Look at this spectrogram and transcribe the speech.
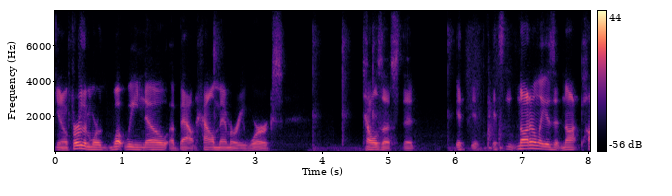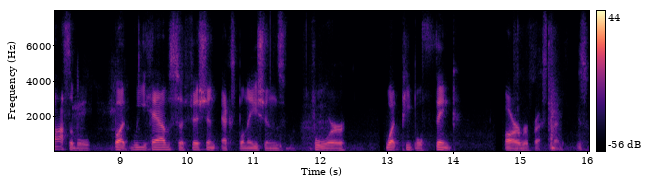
you know, furthermore, what we know about how memory works tells us that it, it it's not only is it not possible, but we have sufficient explanations for what people think are repressed memories.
